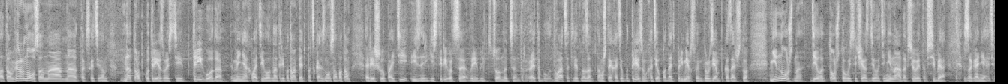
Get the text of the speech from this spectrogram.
Потом вернулся на, на, так сказать, э, на тропку трезвости. Три года меня хватило на три. Потом опять подскользнулся. А потом решил пойти и зарегистрироваться в реабилитационный центр. Это было 20 лет назад, потому что я хотел быть трезвым, хотел подать пример своим друзьям, показать, что не нужно делать то, что вы сейчас делаете. Не надо все это в себя загонять.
